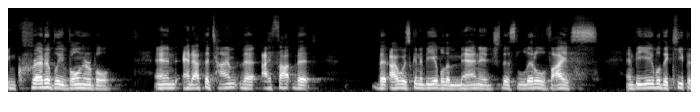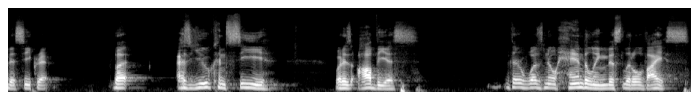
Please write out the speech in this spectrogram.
incredibly vulnerable. And, and at the time that I thought that, that I was going to be able to manage this little vice and be able to keep it a secret. But as you can see, what is obvious, there was no handling this little vice.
